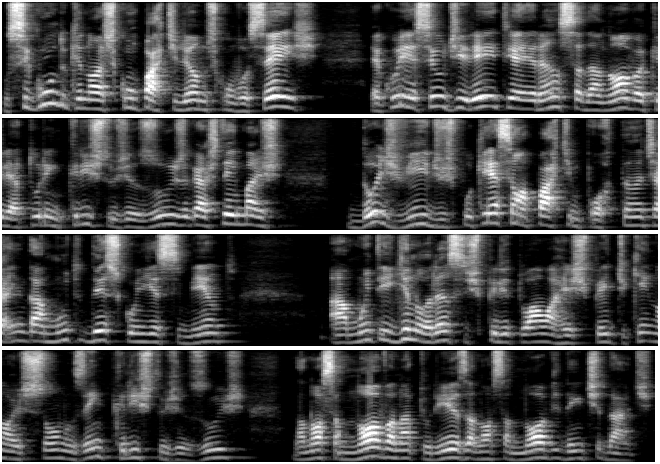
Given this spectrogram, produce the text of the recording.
O segundo que nós compartilhamos com vocês é conhecer o direito e a herança da nova criatura em Cristo Jesus. gastei mais dois vídeos, porque essa é uma parte importante, ainda há muito desconhecimento, há muita ignorância espiritual a respeito de quem nós somos em Cristo Jesus, da nossa nova natureza, nossa nova identidade.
